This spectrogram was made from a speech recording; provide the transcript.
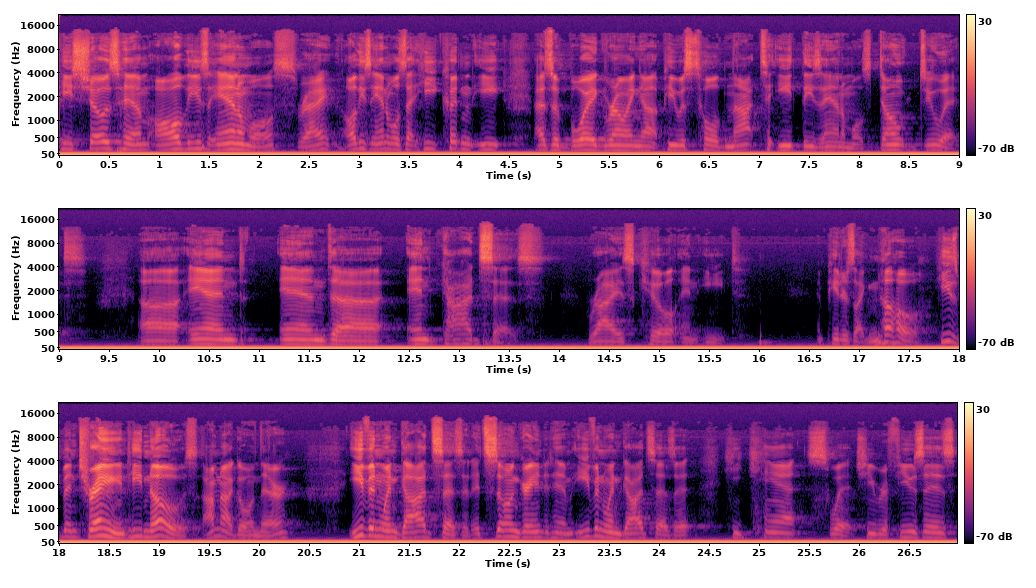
he shows him all these animals, right? All these animals that he couldn't eat as a boy growing up. He was told not to eat these animals. Don't do it. Uh, and and uh, and God says, "Rise, kill, and eat." Peter's like, No, he's been trained. He knows. I'm not going there. Even when God says it, it's so ingrained in him. Even when God says it, he can't switch. He refuses.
